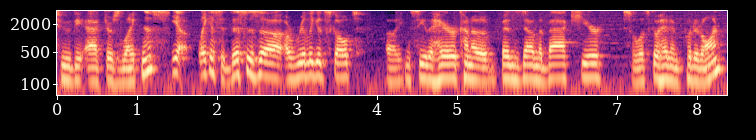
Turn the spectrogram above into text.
to the actor's likeness. Yeah, like I said, this is a, a really good sculpt. Uh, you can see the hair kind of bends down the back here. So let's go ahead and put it on.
